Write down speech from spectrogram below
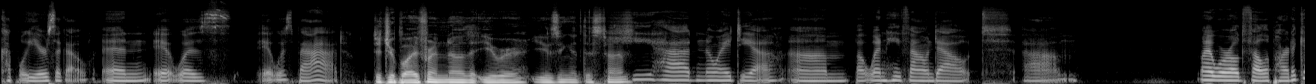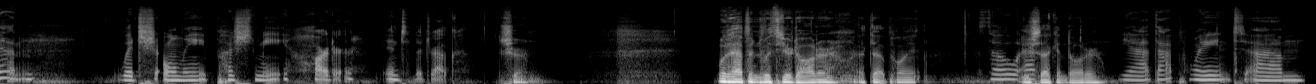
couple years ago. And it was, it was bad. Did your boyfriend know that you were using at this time? He had no idea. Um, but when he found out, um, my world fell apart again, which only pushed me harder into the drug. Sure. What happened with your daughter at that point? So, Your at, second daughter? yeah, at that point, um,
